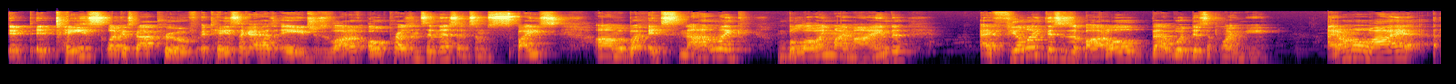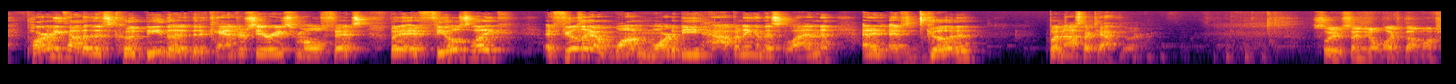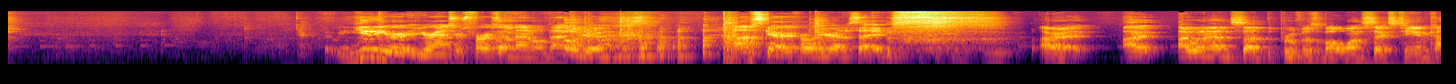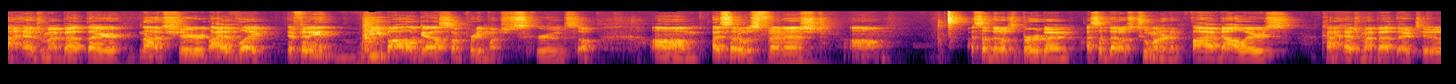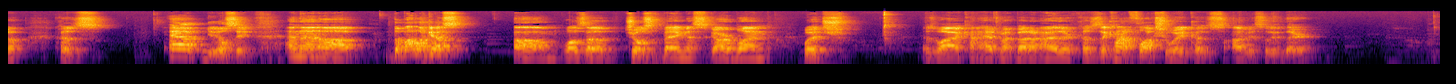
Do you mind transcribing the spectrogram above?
It, it tastes like it's got proof. It tastes like it has age. There's a lot of oak presence in this and some spice, um, but it's not like blowing my mind. I feel like this is a bottle that would disappoint me. I don't know why. Part of me thought that this could be the, the decanter series from Old Fitz, but it feels like it feels like I want more to be happening in this Glen, and it, it's good, but not spectacular. So you're saying you don't like it that much? You do your your answers first, and then we'll dive. Okay. I'm scared for what you're gonna say. All right. I I went ahead and said the proof is about 116. Kind of hedged my bet there. Not sure. I have like if it ain't the bottle guess, I'm pretty much screwed. So, um, I said it was finished. Um, I said that it was bourbon. I said that it was two hundred and five dollars. Kind of hedged my bet there too, because yeah, you'll see. And then uh, the bottle guess um, was a Joseph Magnus cigar blend, which is why I kind of hedge my bet on either because they kind of fluctuate because obviously they're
